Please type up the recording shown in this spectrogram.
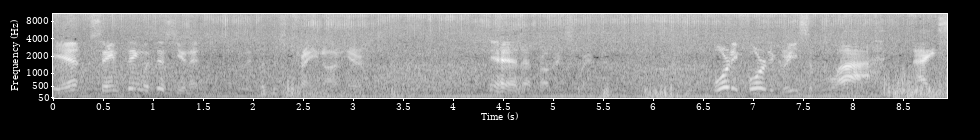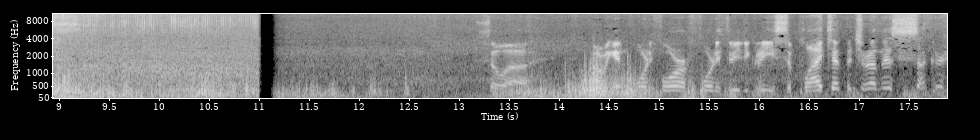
Yeah, same thing with this unit. They put this Trane on here. Yeah, that probably explains it. 44 degree supply. Nice. So, uh, are we getting 44, 43 degrees supply temperature on this sucker?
